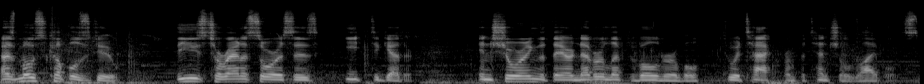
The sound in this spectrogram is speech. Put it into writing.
As most couples do, these Tyrannosauruses eat together, ensuring that they are never left vulnerable to attack from potential rivals.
